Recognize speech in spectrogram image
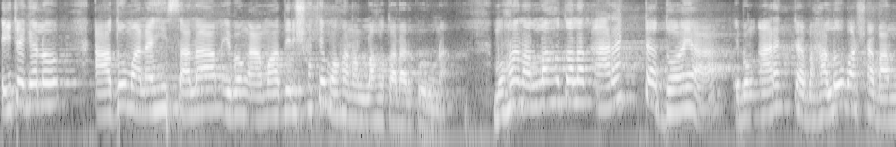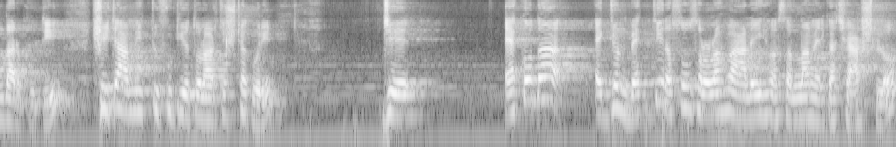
এইটা গেল আদম আলাহি সালাম এবং আমাদের সাথে মহান আল্লাহ তালার করুণা। মহান আল্লাহ তালার আর একটা দয়া এবং আর একটা ভালোবাসা বান্দার প্রতি, সেটা আমি একটু ফুটিয়ে তোলার চেষ্টা করি। যে একদা একজন ব্যক্তি রসুল সাল্লাহ আলহি আসাল্লামের কাছে আসলো,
